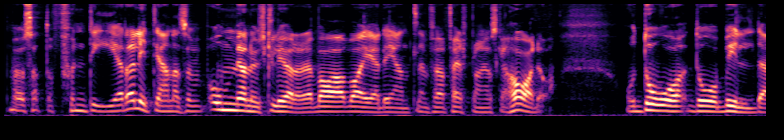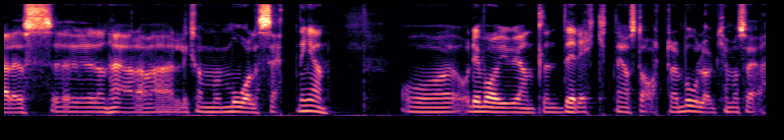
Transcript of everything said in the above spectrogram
upp mig och satt och funderade lite grann. Alltså, om jag nu skulle göra det, vad, vad är det egentligen för affärsplan jag ska ha då? Och då, då bildades eh, den här eh, liksom, målsättningen. Och, och, det var ju egentligen direkt när jag startade bolaget kan man säga.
